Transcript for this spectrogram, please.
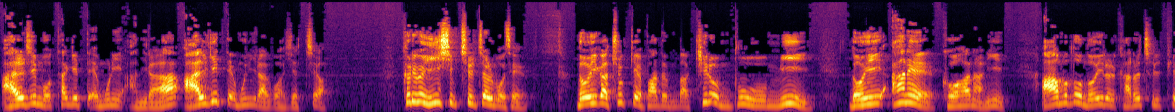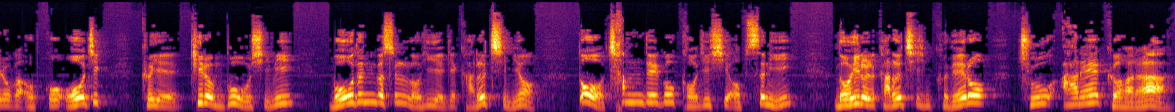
알지 못하기 때문이 아니라 알기 때문이라고 하셨죠. 그리고 27절 보세요. 너희가 죽게 받은 바 기름 부음이 너희 안에 거하나니 아무도 너희를 가르칠 필요가 없고 오직 그의 기름 부으심이 모든 것을 너희에게 가르치며 또 참되고 거짓이 없으니 너희를 가르치신 그대로 주 안에 거하라.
